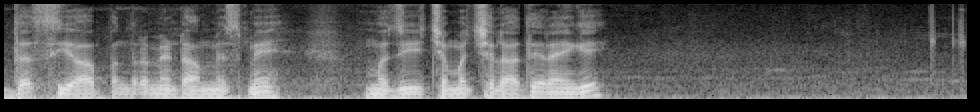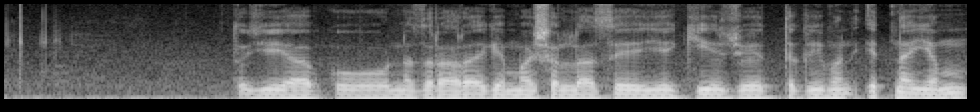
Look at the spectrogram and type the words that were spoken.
10 या 15 मिनट हम इसमें मज़ीद चम्मच चलाते रहेंगे। तो ये आपको नज़र आ रहा है कि माशाल्लाह से ये खीर जो है तकरीबन इतना ही हम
